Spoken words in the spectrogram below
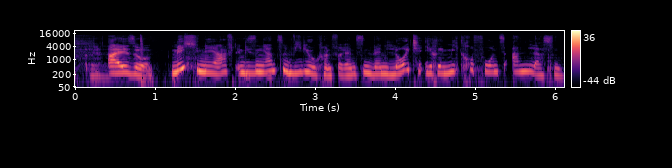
Also, mich nervt in diesen ganzen Videokonferenzen, wenn Leute ihre Mikrofons anlassen.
